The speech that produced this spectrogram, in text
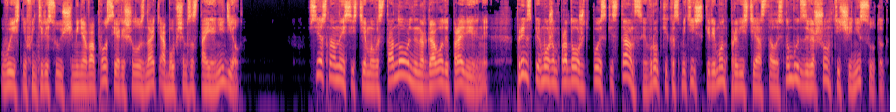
Выяснив интересующий меня вопрос, я решил узнать об общем состоянии дел. — все основные системы восстановлены, энерговоды проверены. В принципе, можем продолжить поиски станции. В рубке косметический ремонт провести осталось, но будет завершен в течение суток.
